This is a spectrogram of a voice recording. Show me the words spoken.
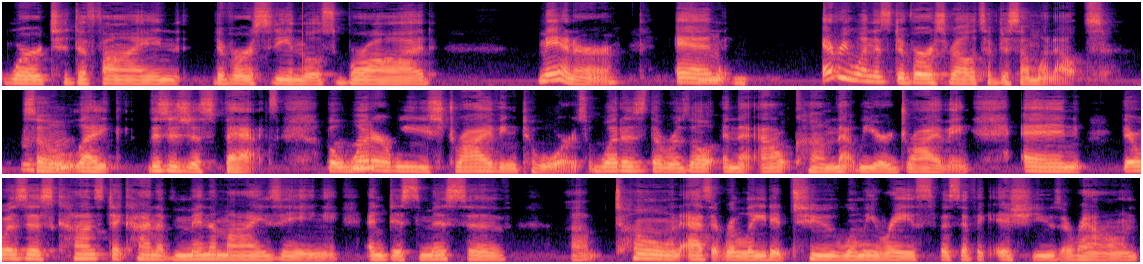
were to define diversity in the most broad manner and mm-hmm. everyone is diverse relative to someone else so, mm-hmm. like, this is just facts. But mm-hmm. what are we striving towards? What is the result and the outcome that we are driving? And there was this constant kind of minimizing and dismissive um, tone as it related to when we raised specific issues around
